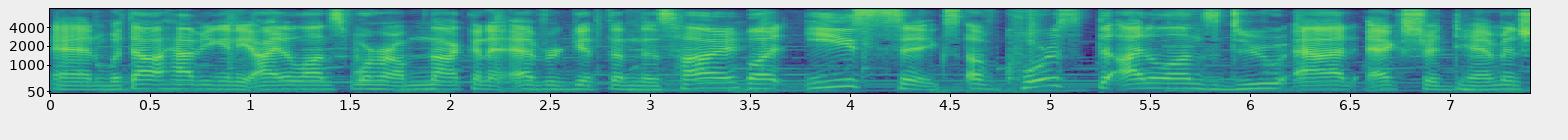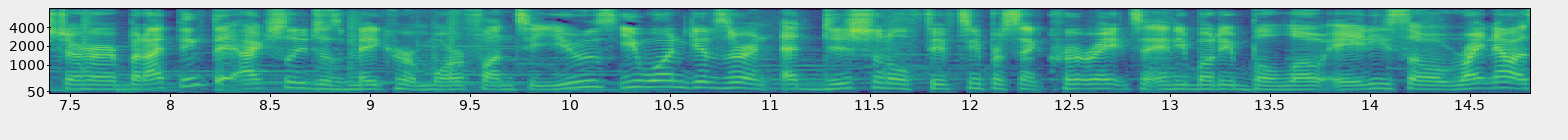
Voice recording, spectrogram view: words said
And without having any eidolons for her i'm not going to ever get them this high. But e6 of course the eidolons do add extra damage to her but i think they actually just make her more fun to use. E1 gives her an additional 15% crit rate to anybody below 80 so right now at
